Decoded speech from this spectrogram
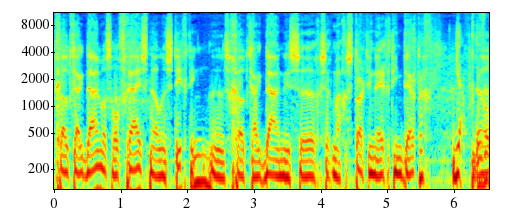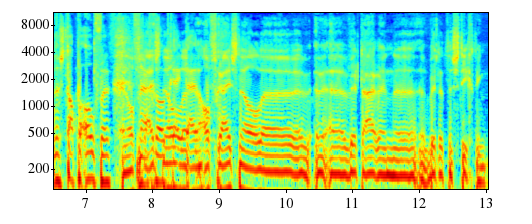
Grootkijkduin was al vrij snel een stichting. Uh, Grootkijkduin is eh, zeg maar gestart in 1930. Ja, er waren stappen over En al naar vrij snel, eh, al vrij snel eh, eh, eh, werd, daar een, eh, werd het een stichting.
